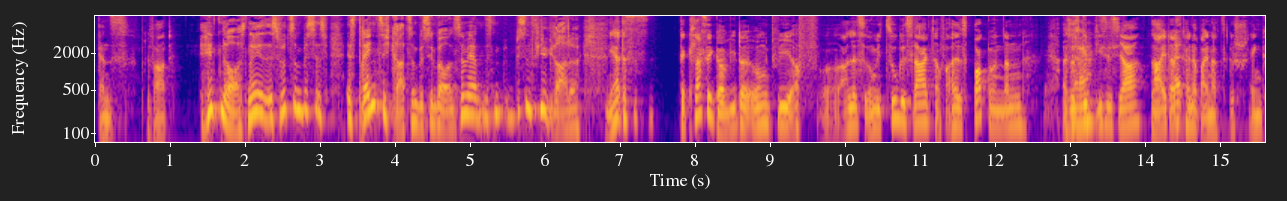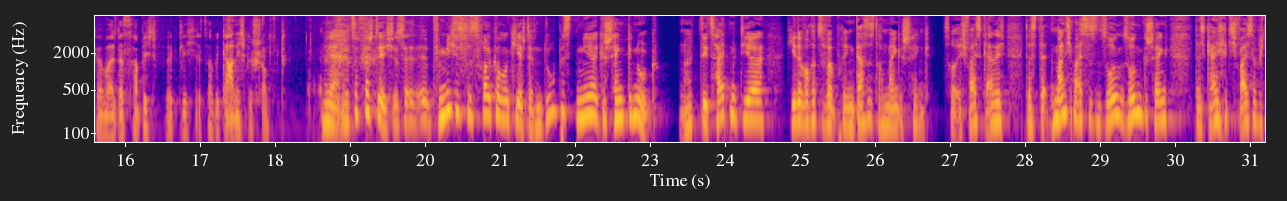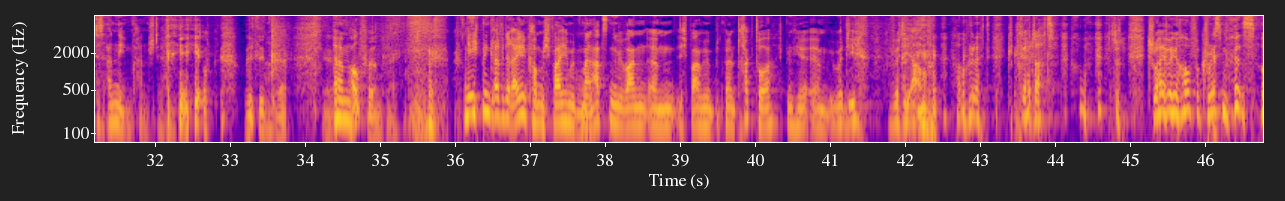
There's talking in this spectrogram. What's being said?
Ganz privat. Hinten raus, ne? Es wird so ein bisschen, es, es drängt sich gerade so ein bisschen bei uns. Ne? Wir, ist ein bisschen viel gerade. Ja, das ist der Klassiker, wieder irgendwie auf alles irgendwie zugesagt, auf alles Bock und dann. Also Ja. es gibt dieses Jahr leider Ä- keine Weihnachtsgeschenke, weil das habe ich wirklich, jetzt habe ich gar nicht geschafft. Ja, jetzt verstehe ich. Äh, Für mich ist es vollkommen okay, Steffen. Du bist mir Geschenk genug. Ne? Die Zeit mit dir jede Woche zu verbringen, das ist doch mein Geschenk. So, ich weiß gar nicht, dass manchmal ist es so, so ein Geschenk, dass ich gar nicht richtig weiß, ob ich das annehmen kann, Steffen. Willst du jetzt äh, äh, Ähm, aufhören gleich? Nee, ich bin gerade wieder reingekommen. Ich war hier mit Mhm. meinen Ärzten. Wir waren, ähm, ich war mit, mit meinem Traktor. Ich bin hier ähm, über die über die A- A100 gebrettert. Driving home for Christmas.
